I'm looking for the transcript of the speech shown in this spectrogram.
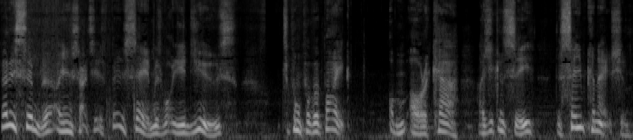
very similar. In fact, it's very same as what you'd use to pump up a bike or a car. As you can see, the same connection.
